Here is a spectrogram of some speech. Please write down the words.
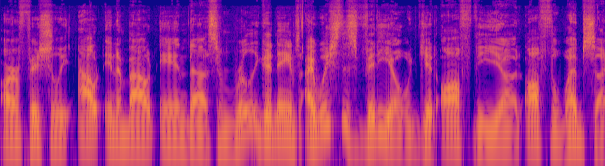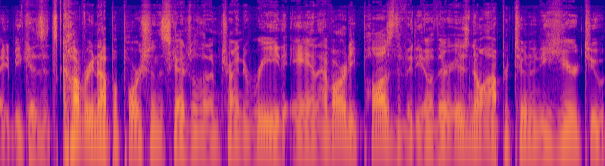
are officially out and about, and uh, some really good names. I wish this video would get off the uh, off the website because it's covering up a portion of the schedule that I'm trying to read, and I've already paused the video. There is no opportunity here to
